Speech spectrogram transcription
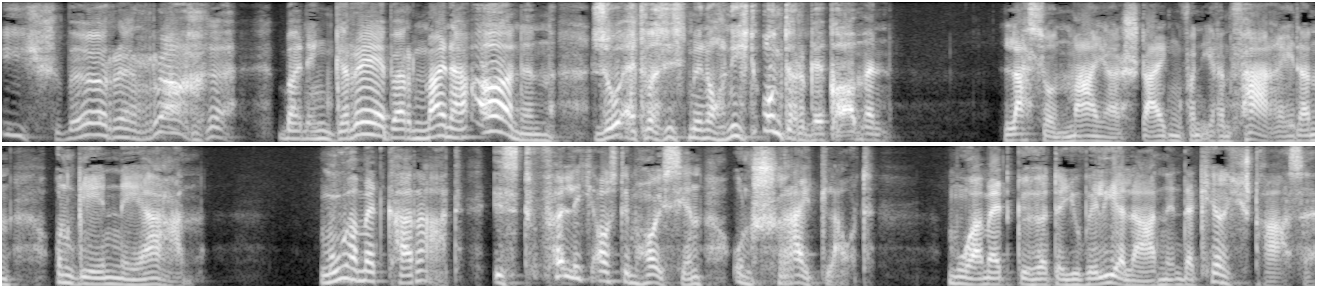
Ich schwöre Rache bei den Gräbern meiner Ahnen. So etwas ist mir noch nicht untergekommen. Lasse und Maya steigen von ihren Fahrrädern und gehen näher ran. Muhammad Karat ist völlig aus dem Häuschen und schreit laut. Muhammad gehört der Juwelierladen in der Kirchstraße,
